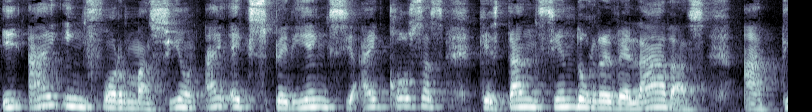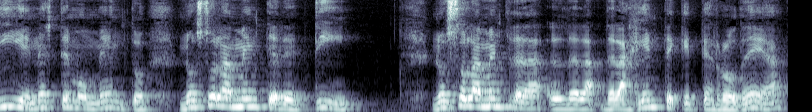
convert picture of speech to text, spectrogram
Y hay información, hay experiencia, hay cosas que están siendo reveladas a ti en este momento, no solamente de ti, no solamente de la, gente que te rodea,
